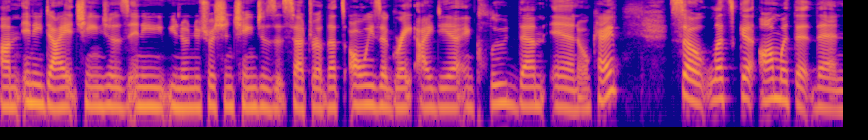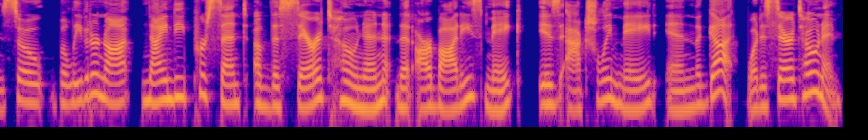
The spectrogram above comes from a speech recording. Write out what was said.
um, any diet changes, any, you know, nutrition changes, etc. That's always a great idea. Include them in. Okay. So let's get on with it then. So believe it or not, 90% of the serotonin that our bodies make is actually made in the gut. What is serotonin?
